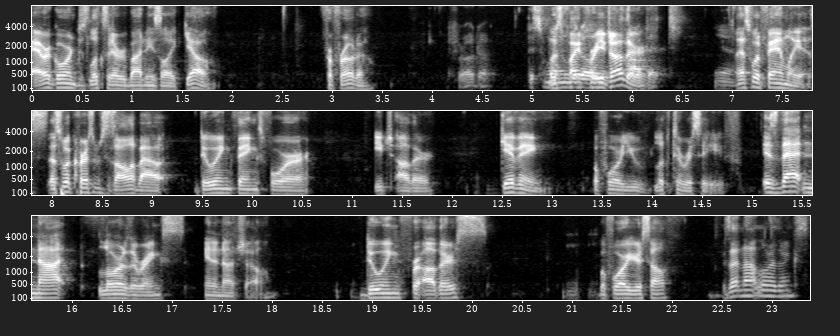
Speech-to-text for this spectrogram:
Aragorn just looks at everybody and he's like, yo, for Frodo. Frodo. This Let's fight for each other. Yeah. That's what family is. That's what Christmas is all about. Doing things for each other, giving before you look to receive. Is that not Lord of the Rings in a nutshell? Doing for others mm-hmm. before yourself. Is that not Lord of the Rings?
